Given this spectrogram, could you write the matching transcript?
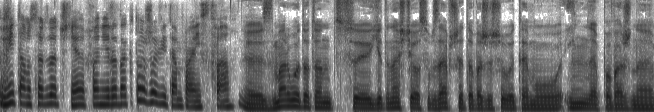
Witam serdecznie, panie redaktorze, witam państwa. E, Zmarło dotąd 11 osób, zawsze towarzyszyły temu inne poważne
